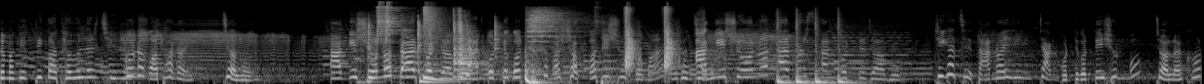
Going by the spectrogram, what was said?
তোমাকে একটি কথা বলার ছিল। কোনো কথা নয় চলো। আগে শোনো তারপর যাব। চান করতে করতে তোমার সব কথা শুনব মা। আগে শোনো তারপর স্নান করতে যাব। ঠিক আছে তা নয় চান করতে করতেই শুনব। চলো এখন।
